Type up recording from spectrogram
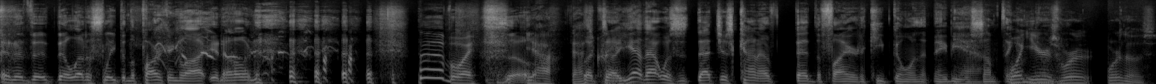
and they- they'll let us sleep in the parking lot, you know. And oh boy. so, Yeah, that's but uh, yeah, that was, that just kind of fed the fire to keep going that maybe Yeah. something. What years were were those?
